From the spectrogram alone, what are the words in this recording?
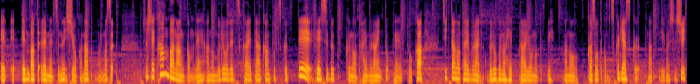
エンバットエレメンツにしようかなと思います。そして、カンバなんかもね、あの無料で使えてアカウント作って、Facebook のタイムラインと,、えー、とか、Twitter のタイムラインとか、ブログのヘッダー用の,、ね、あの画像とかも作りやすくなっていましたし、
